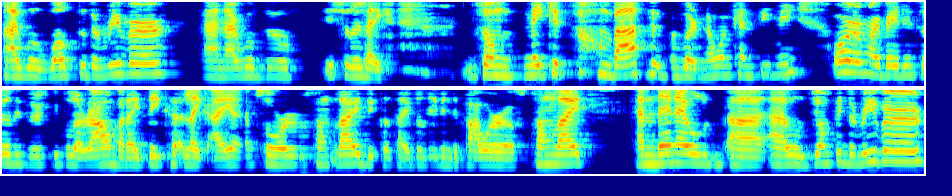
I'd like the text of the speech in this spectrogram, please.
I will walk to the river and I will do usually like some naked sun bath where no one can see me or my bathing suit if there's people around but i take like i absorb sunlight because i believe in the power of sunlight and then I will uh, I will jump in the river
